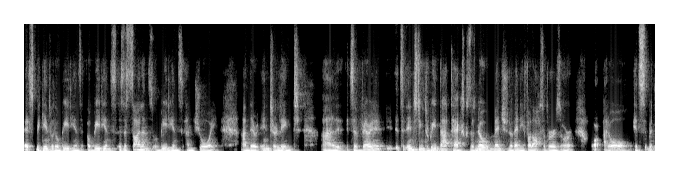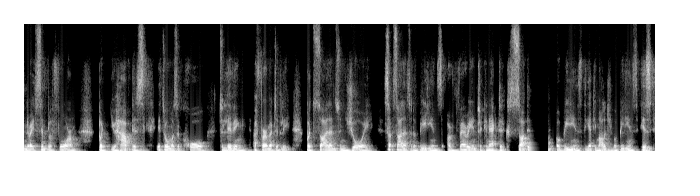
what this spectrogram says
It begins with obedience. Obedience is a silence obedience and joy and they're interlinked and it's a very it's interesting to read that text because there's no mention of any philosophers or or at all. It's written in a very simple form, but you have this. It's almost a call to living affirmatively. But silence and joy, silence and obedience are very interconnected. So, obedience, the etymology of obedience is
